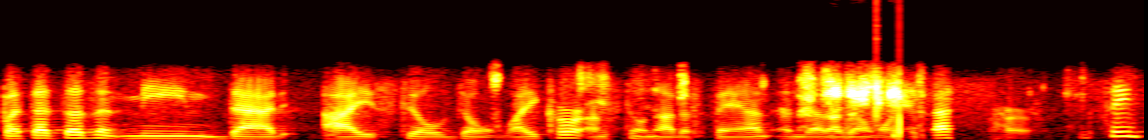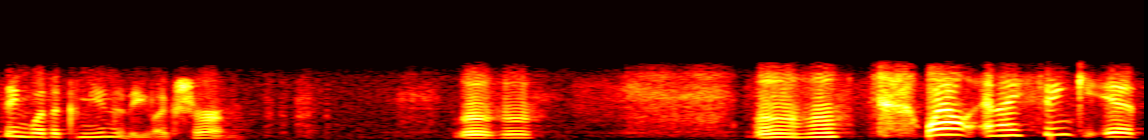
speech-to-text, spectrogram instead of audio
but that doesn't mean that I still don't like her. I'm still not a fan, and that I don't want the best for her. Same thing with a community like SHRM. Mhm. Mhm. Well, and I think it's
